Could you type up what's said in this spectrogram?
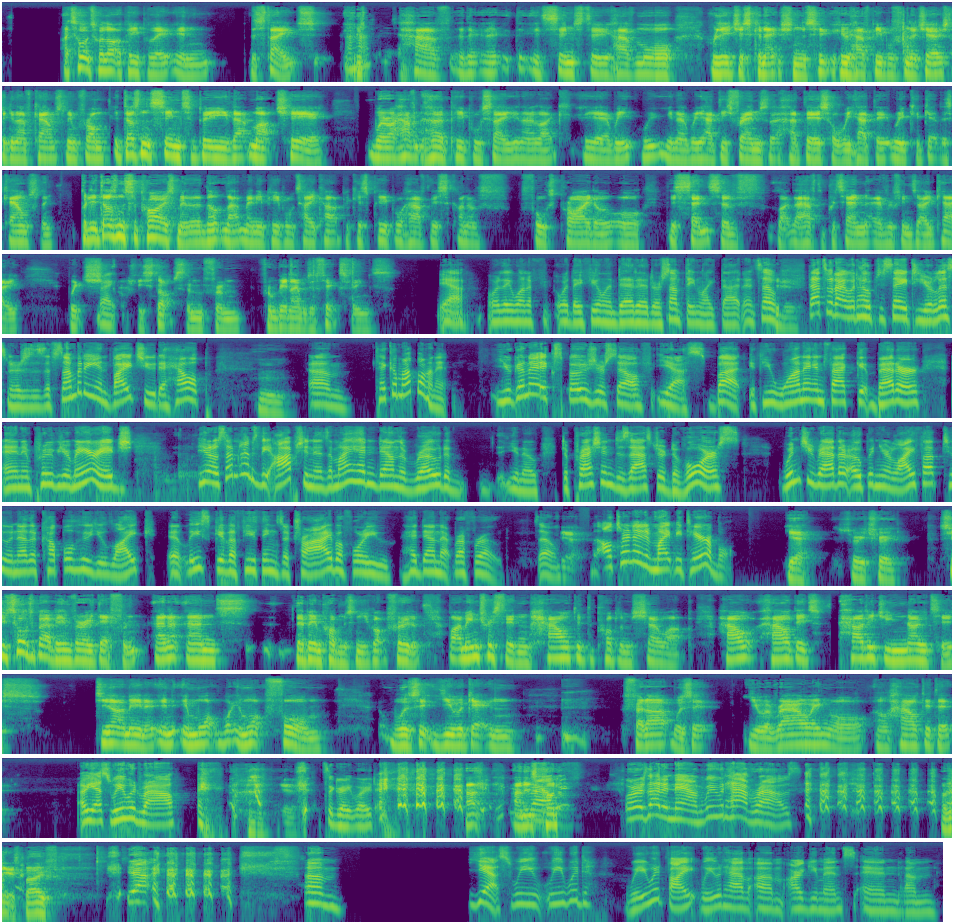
I talk to a lot of people in the states uh-huh. have it seems to have more religious connections who, who have people from the church they can have counselling from. It doesn't seem to be that much here where I haven't heard people say, you know, like, yeah, we, we you know, we had these friends that had this, or we had the, we could get this counselling but it doesn't surprise me that not that many people take up because people have this kind of false pride or, or this sense of like they have to pretend that everything's okay, which right. actually stops them from from being able to fix things. Yeah, or they want to, or they feel indebted, or something like that. And so yeah. that's what I would hope to say to your listeners: is if somebody invites you to help, hmm. um, take them up on it you're going to expose yourself yes but if you want to in fact get better and improve your marriage you know, sometimes the option is, am I heading down the road of, you know, depression, disaster, divorce? Wouldn't you rather open your life up to another couple who you like? At least give a few things a try before you head down that rough road. So yeah. the alternative might be terrible. Yeah, it's very true. So you've talked about being very different and and there being problems and you got through them. But I'm interested in how did the problems show up? How how did how did you notice? Do you know what I mean? In in what in what form was it you were getting fed up? Was it you were rowing, or or how did it? Oh yes, we would row. It's a great word. and it's row. kind of. Or is that a noun? We would have rows. I think it's both. Yeah. um. Yes, we we would we would fight. We would have um arguments and um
